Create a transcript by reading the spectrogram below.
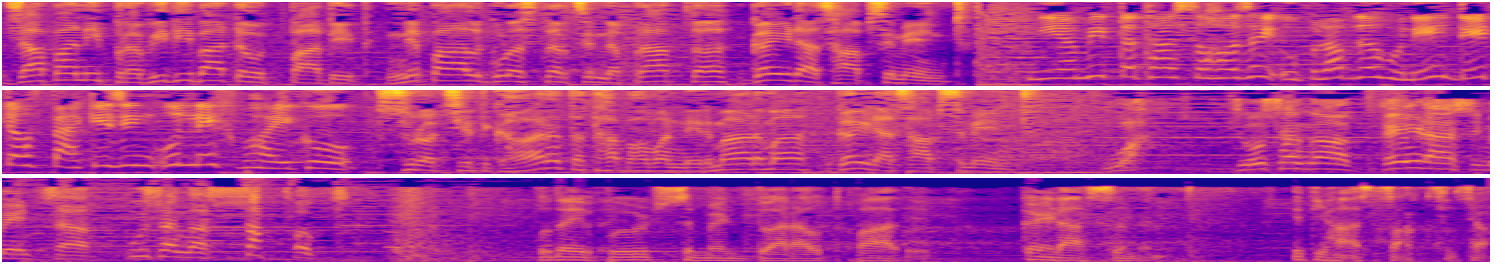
जापानी प्रविधिबाट उत्पादित नेपाल गुणस्तर चिन्ह प्राप्त गैडा छाप सिमेन्ट। नियमित तथा सहजै उपलब्ध हुने डेट अफ प्याकेजिङ उल्लेख भएको। सुरक्षित घर तथा भवन निर्माणमा गैडा छाप सिमेन्ट। वाह जोसँग गैडा सिमेन्ट छ उसँग सब थोक छ। उदयपुर सिमेन्टद्वारा उत्पादित गैडा सिमेन्ट इतिहास साक्षी छ।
